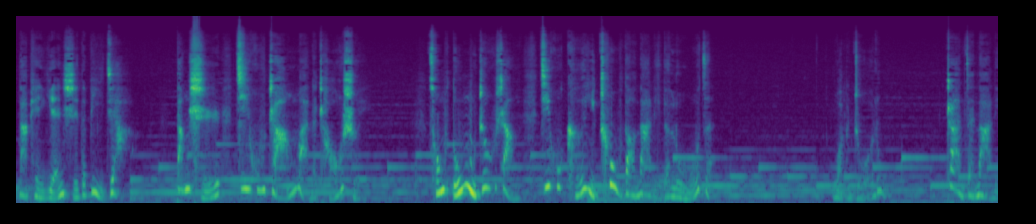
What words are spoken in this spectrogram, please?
那片岩石的壁架，当时几乎长满了潮水，从独木舟上几乎可以触到那里的炉子。我们着陆，站在那里，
